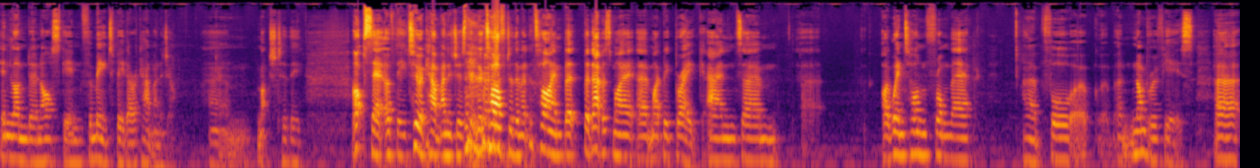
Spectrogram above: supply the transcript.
in London asking for me to be their account manager, um, much to the upset of the two account managers that looked after them at the time. But, but that was my, uh, my big break. And um, uh, I went on from there uh, for a, a number of years uh,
